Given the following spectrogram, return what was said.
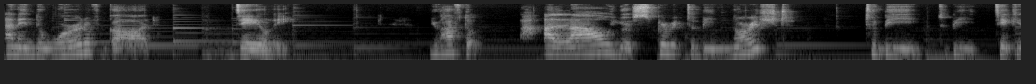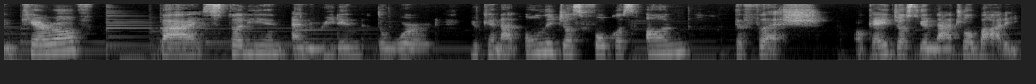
and in the Word of God daily. You have to allow your spirit to be nourished, to be to be taken care of by studying and reading the word. You cannot only just focus on the flesh, okay? Just your natural body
